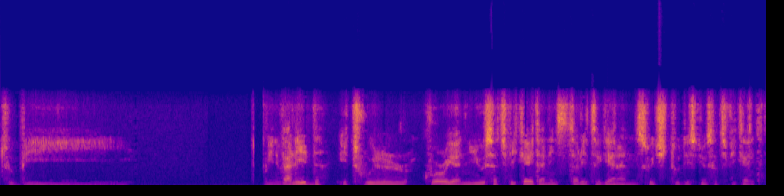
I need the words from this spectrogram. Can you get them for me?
to be invalid, it will query a new certificate and install it again and switch to this new certificate.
